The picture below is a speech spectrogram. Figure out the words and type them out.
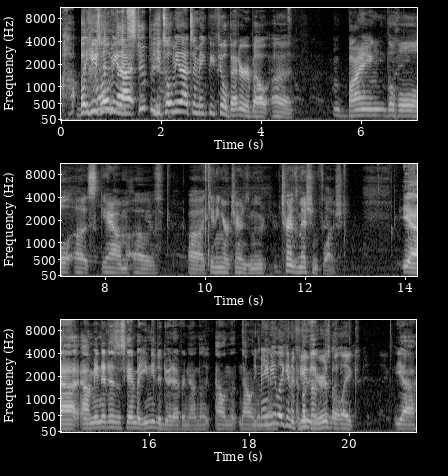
how- But he told me that stupid. he told me that to make me feel better about uh buying the whole uh scam of uh getting your transmu- transmission flushed. Yeah, I mean it is a scam, but you need to do it every now and then. Now and now and Like then. maybe like in a But few the- years, but- but like yeah,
